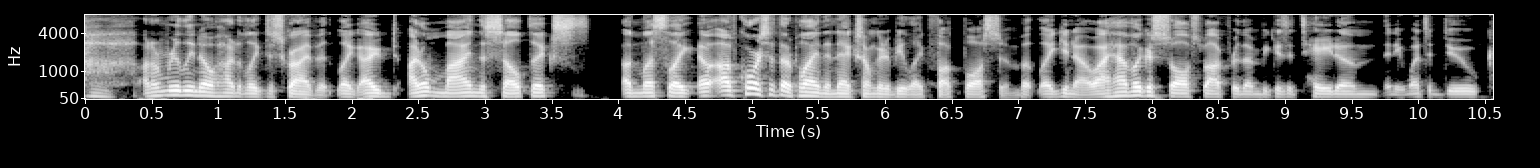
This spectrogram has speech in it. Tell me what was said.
I don't really know how to like describe it. Like, I I don't mind the Celtics unless like, of course, if they're playing the Knicks, I'm gonna be like, fuck Boston. But like, you know, I have like a soft spot for them because of Tatum, and he went to Duke.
